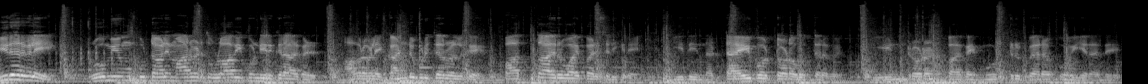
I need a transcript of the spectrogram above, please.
வீரர்களே ரோமியோவும் கூட்டாளி மார்வெடுத்து உலாவிக் கொண்டிருக்கிறார்கள். அவர்களை கண்டுபிடித்தவர்களுக்கு பத்தாயிரம் ரூபாய் பரிசளிக்கிறேன். இது இந்த டைபோட்டோட உத்தரவு. இன்றுடன் பகை முற்று பெற போகிறது.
